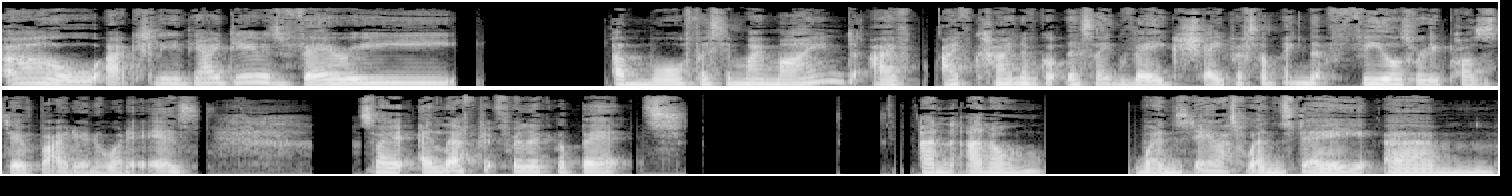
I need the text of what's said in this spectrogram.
oh, actually the idea is very amorphous in my mind. I've, I've kind of got this like vague shape of something that feels really positive, but I don't know what it is. So I, I left it for a little bit. And, and on Wednesday, last Wednesday, um,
